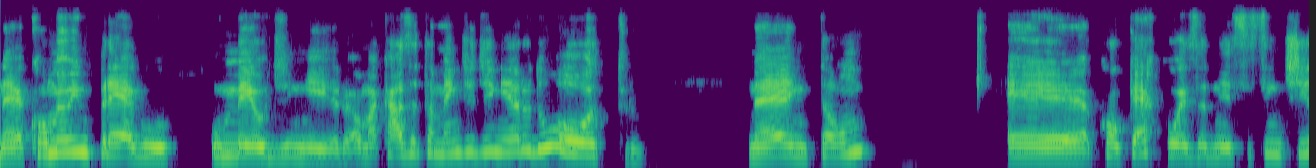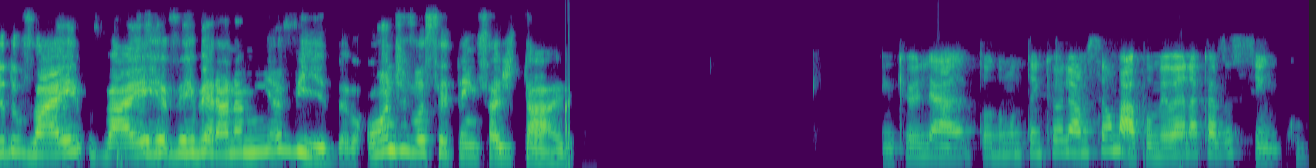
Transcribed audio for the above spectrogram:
Né? Como eu emprego o meu dinheiro? É uma casa também de dinheiro do outro. Né? Então, é, qualquer coisa nesse sentido vai, vai reverberar na minha vida. Onde você tem Sagitário? Tem que olhar, todo mundo tem que olhar no seu mapa. O meu é na casa 5.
